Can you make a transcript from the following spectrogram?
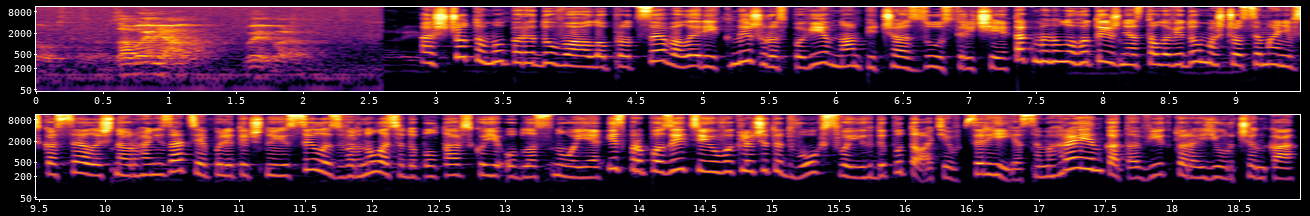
слово сказав, завоняло виборами. А що тому передувало? Про це Валерій Книж розповів нам під час зустрічі. Так минулого тижня стало відомо, що Семенівська селищна організація політичної сили звернулася до Полтавської обласної із пропозицією виключити двох своїх депутатів Сергія Семигреєнка та Віктора Юрченка.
